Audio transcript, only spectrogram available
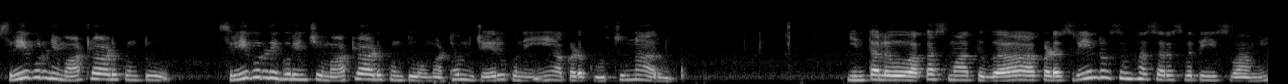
శ్రీగురుని మాట్లాడుకుంటూ శ్రీగురుని గురించి మాట్లాడుకుంటూ మఠం చేరుకుని అక్కడ కూర్చున్నారు. ఇంతలో అకస్మాత్తుగా అక్కడ శ్రీ నృసింహ సరస్వతి స్వామి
